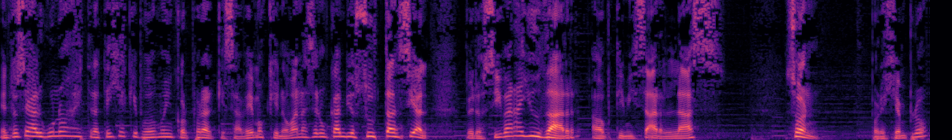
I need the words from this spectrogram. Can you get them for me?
Entonces, algunas estrategias que podemos incorporar, que sabemos que no van a hacer un cambio sustancial, pero sí van a ayudar a optimizarlas, son, por ejemplo,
